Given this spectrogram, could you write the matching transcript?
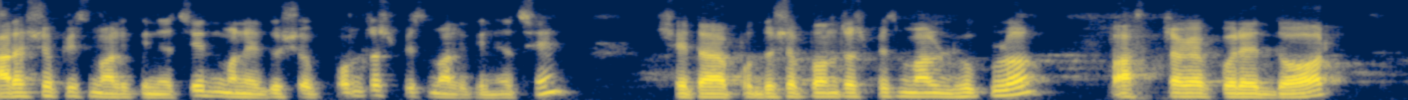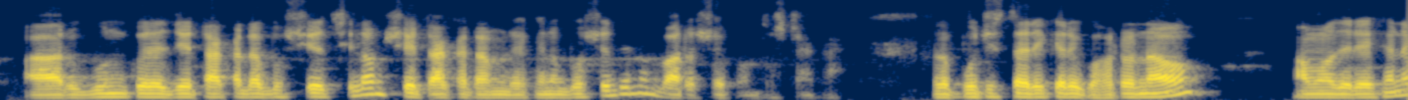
আড়াইশো পিস মাল কিনেছি মানে দুশো পঞ্চাশ পিস মাল কিনেছি। সেটা দুশো পঞ্চাশ পিস মাল ঢুকলো, পাঁচ টাকা করে দর আর গুণ করে যে টাকাটা বসিয়েছিলাম, সেই টাকাটা আমরা এখানে বসিয়ে দিলাম বারোশো পঞ্চাশ টাকা। তাহলে পঁচিশ তারিখের ঘটনাও আমাদের এখানে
